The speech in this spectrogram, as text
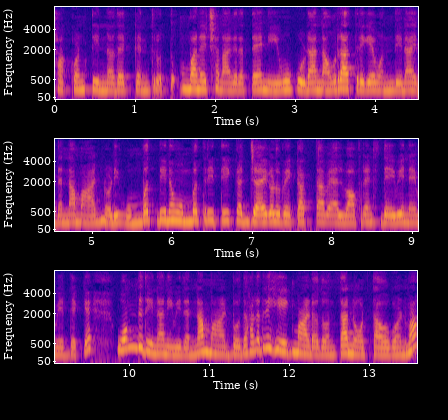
ಹಾಕ್ಕೊಂಡು ತಿನ್ನೋದಕ್ಕಂತೂ ತುಂಬಾ ಚೆನ್ನಾಗಿರುತ್ತೆ. ನೀವು ಕೂಡ ನವರಾತ್ರಿಗೆ ಒಂದಿನ ಇದನ್ನು ಮಾಡಿ ನೋಡಿ. ಒಂಬತ್ತು ದಿನ ಒಂಬತ್ತು ರೀತಿ ಕಜ್ಜಾಯಗಳು ಬೇಕಾಗ್ತವೆ ಅಲ್ವಾ ಫ್ರೆಂಡ್ಸ್ ದೇವಿ ನೈವೇದ್ಯಕ್ಕೆ ಒಂದು ದಿನ ನೀವು ಇದನ್ನ ಮಾಡ್ಬೋದು. ಹಾಗಾದರೆ ಹೇಗೆ ಮಾಡೋದು ಅಂತ ನೋಡ್ತಾ ಹೋಗೋಣವಾ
